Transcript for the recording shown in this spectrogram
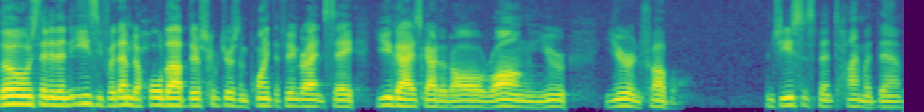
those that had been easy for them to hold up their scriptures and point the finger at and say, You guys got it all wrong, you're, you're in trouble. And Jesus spent time with them,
